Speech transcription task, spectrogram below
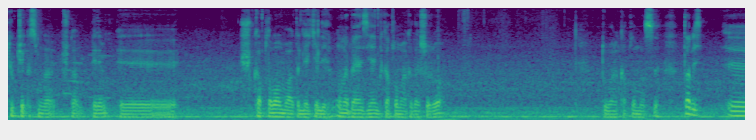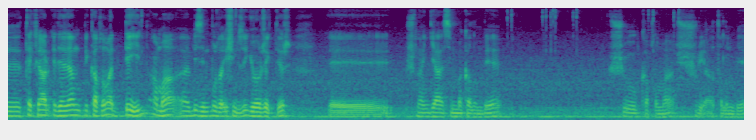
Türkçe kısmına şuradan benim eee şu kaplamam vardı lekeli. Ona benzeyen bir kaplama arkadaşlar o. Duvar kaplaması. Tabi e, tekrar edilen bir kaplama değil ama e, bizim burada işimizi görecektir. E, şuradan gelsin bakalım bir. Şu kaplama şuraya atalım bir.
